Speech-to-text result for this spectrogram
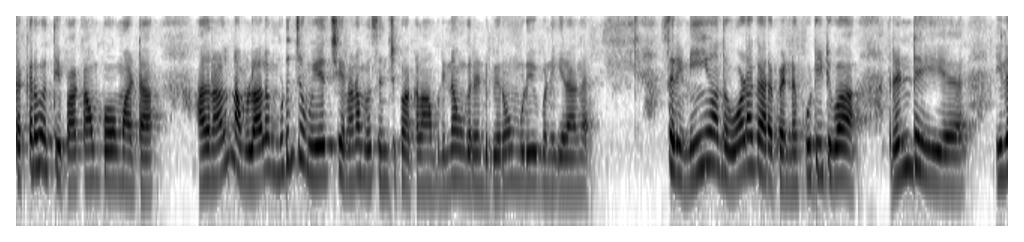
சக்கரவர்த்தி பார்க்காம போக மாட்டா. அதனால நம்மளால முடிஞ்ச முயற்சியெல்லாம் நம்ம செஞ்சு பார்க்கலாம் அப்படின்னு அவங்க ரெண்டு பேரும் முடிவு பண்ணிக்கிறாங்க. சரி நீயும் அந்த ஓடக்கார பெண்ணை கூட்டிட்டு வா. ரெண்டு இள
